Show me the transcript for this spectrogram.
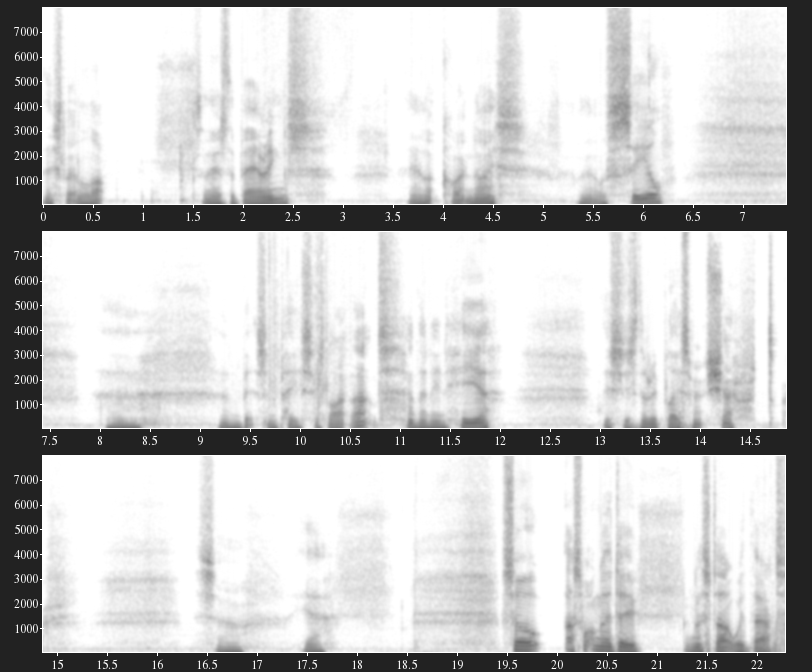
this little lot. So there's the bearings. They look quite nice. A little seal. Uh, and bits and pieces like that. And then in here this is the replacement shaft so yeah. So that's what I'm going to do. I'm going to start with that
